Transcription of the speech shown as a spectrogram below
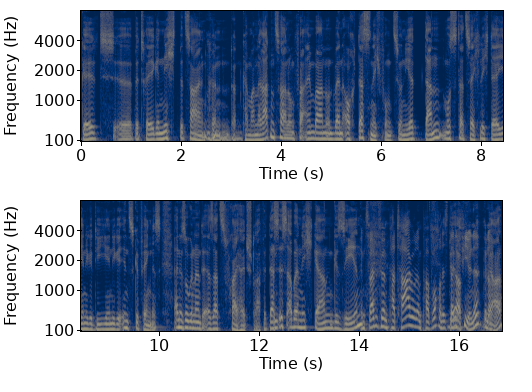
Geldbeträge nicht bezahlen können. Dann kann man eine Ratenzahlung vereinbaren und wenn auch das nicht funktioniert, dann muss tatsächlich derjenige, diejenige ins Gefängnis. Eine sogenannte Ersatzfreiheitsstrafe. Das ist aber nicht gern gesehen. Im Zweifel für ein paar Tage oder ein paar Wochen, das ist dann nicht viel, ne? Ja,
